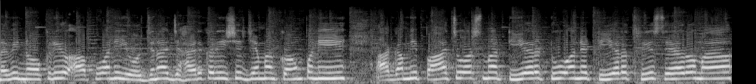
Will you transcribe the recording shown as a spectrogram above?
નવી નોકરીઓ આપવાની યોજના જાહેર કરી છે, જેમાં કંપની આગામી પાંચ વર્ષમાં ટીયર ટુ અને ટીયર થ્રી શહેરોમાં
